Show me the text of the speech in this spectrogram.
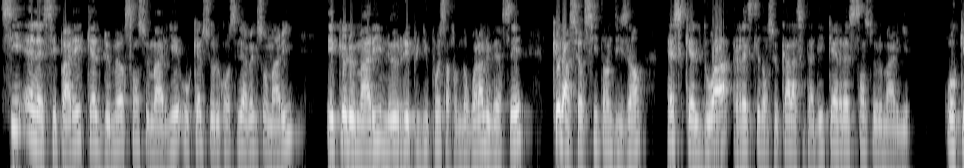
Si elle est séparée, qu'elle demeure sans se marier ou qu'elle se réconcilie avec son mari et que le mari ne répudie point sa femme. Donc voilà le verset que la sœur cite en disant est-ce qu'elle doit rester dans ce cas-là, c'est-à-dire qu'elle reste sans se remarier? Ok.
